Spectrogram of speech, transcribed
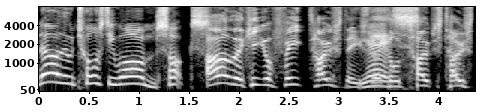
no, they were toasty warm socks. Oh, they keep your feet toasties. They're called Yes. totes He toasties.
